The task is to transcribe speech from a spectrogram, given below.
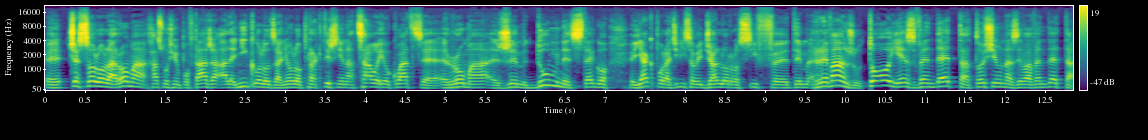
E, C'è solo la Roma, hasło się powtarza, ale Nicolo Zaniolo praktycznie na całej okładce Roma, Rzym, dumny z tego, jak poradzili sobie Giallorossi w e, tym rewanżu. To jest vendetta, to się nazywa vendetta.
